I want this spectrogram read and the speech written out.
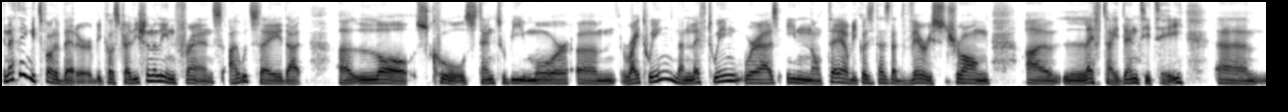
And I think it's for the better because traditionally in France, I would say that uh, law schools tend to be more um, right wing than left wing, whereas in Nanterre, because it has that very strong uh, left identity, um,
